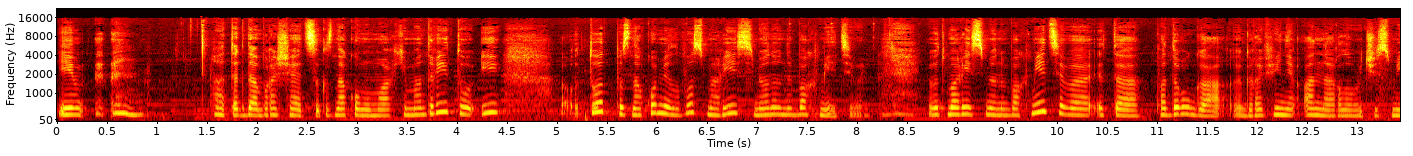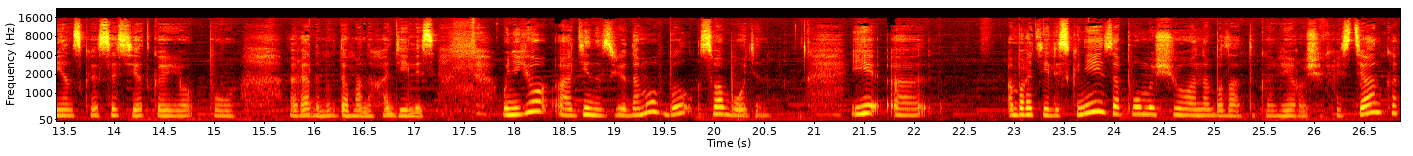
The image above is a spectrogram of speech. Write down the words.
И тогда обращается к знакомому архимандриту, и тот познакомил его с Марией Семеновной Бахметьевой. И вот Мария Семеновна Бахметьева – это подруга графини Анны Орлова-Чесменская, соседка ее по рядом их дома находились. У нее один из ее домов был свободен. И э, обратились к ней за помощью. Она была такая верующая христианка.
